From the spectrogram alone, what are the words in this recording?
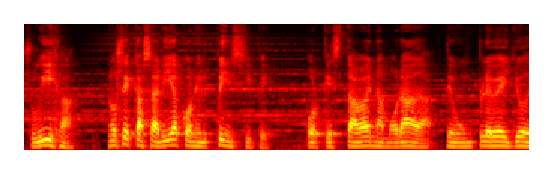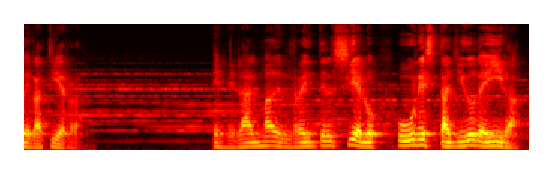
Su hija no se casaría con el príncipe, porque estaba enamorada de un plebeyo de la tierra. En el alma del rey del cielo hubo un estallido de ira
